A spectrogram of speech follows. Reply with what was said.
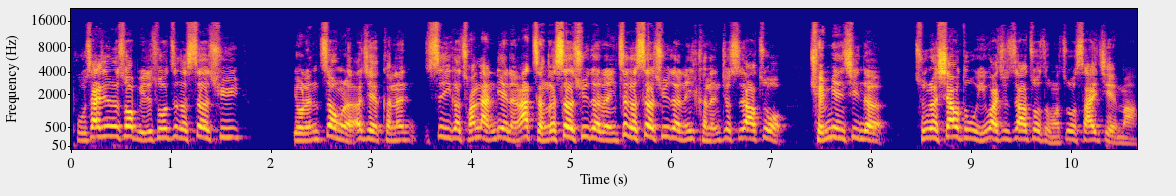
普筛就是说，比如说这个社区有人中了，而且可能是一个传染链的，那整个社区的人，你这个社区的你可能就是要做全面性的，除了消毒以外，就是要做怎么做筛检嘛。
